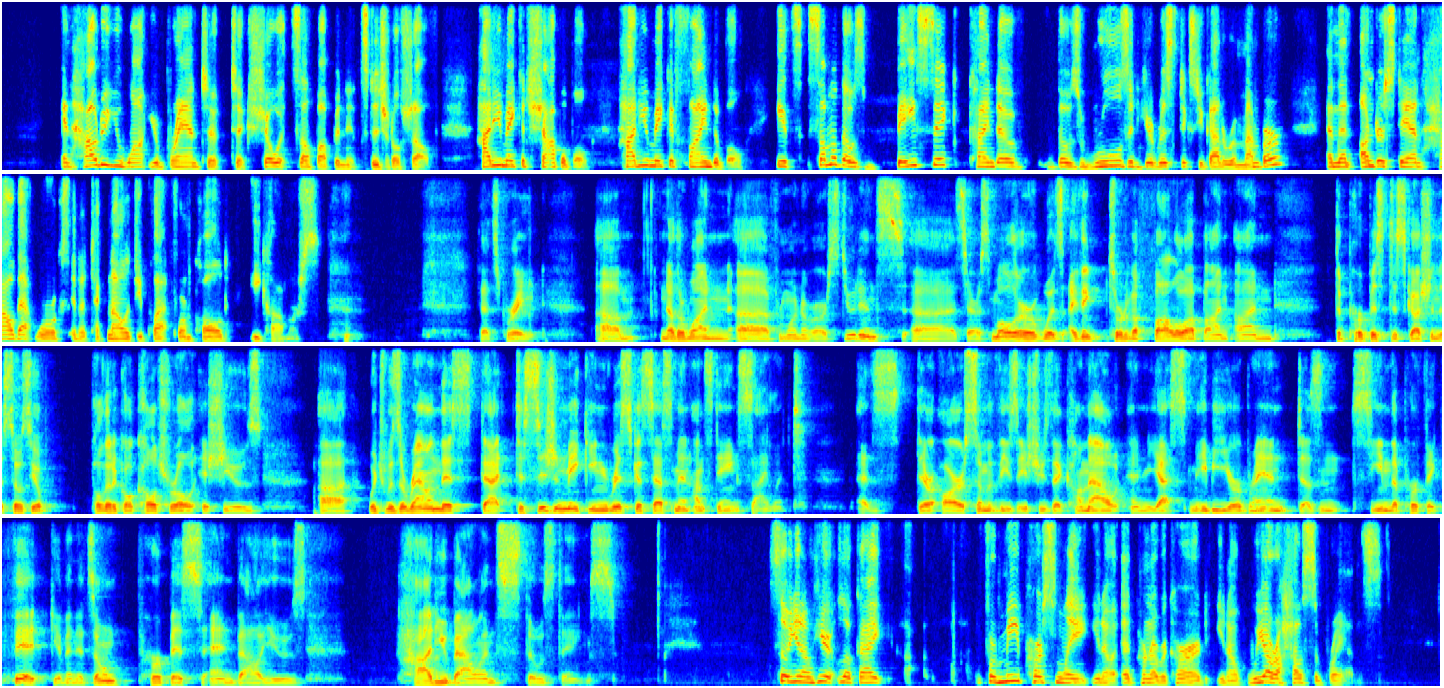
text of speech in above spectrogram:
and how do you want your brand to, to show itself up in its digital shelf how do you make it shoppable how do you make it findable it's some of those basic kind of those rules and heuristics you got to remember and then understand how that works in a technology platform called e-commerce. That's great. Um, another one uh, from one of our students, uh, Sarah Smoller, was I think sort of a follow up on on the purpose discussion, the socio political cultural issues uh, which was around this that decision making risk assessment on staying silent as there are some of these issues that come out and yes maybe your brand doesn't seem the perfect fit given its own purpose and values how do you balance those things So, you know, here, look, I, for me personally, you know, at Pernod Ricard, you know, we are a house of brands.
